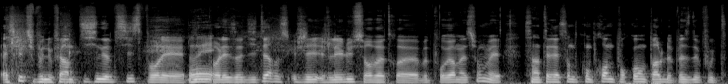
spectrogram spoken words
Est-ce que tu peux nous faire un petit synopsis pour les, pour les auditeurs? Parce que Je l'ai lu sur votre, euh, votre programmation, mais c'est intéressant de comprendre pourquoi on parle de place de foot.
